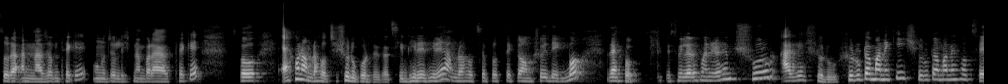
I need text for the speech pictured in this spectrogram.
সূরা আন-নাজম থেকে ৩৯ নম্বর আয়াত থেকে। সো এখন আমরা হচ্ছে শুরু করতে যাচ্ছি। ধীরে, ধীরে আমরা হচ্ছে প্রত্যেকটা অংশই দেখব দেখো, বিসমিল্লাহির রহমানির রহিম শুরুর আগে শুরু। শুরুটা মানে কি? শুরুটা মানে হচ্ছে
